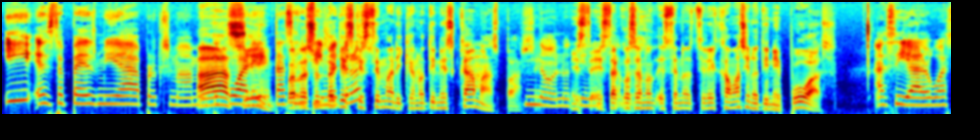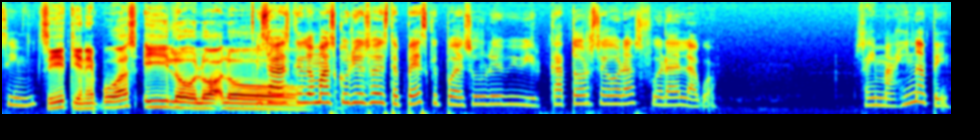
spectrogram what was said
Y este pez mide aproximadamente Ah, sí, 40 pues resulta que es que este marica no tiene escamas, parce. No, no Este- tiene esta cosa no, este no tiene escamas, sino tiene púas. Así, algo así. Sí, tiene púas y lo... lo, lo... ¿Y sabes qué es lo más curioso de este pez? Que puede sobrevivir 14 horas fuera del agua. O sea, imagínate.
